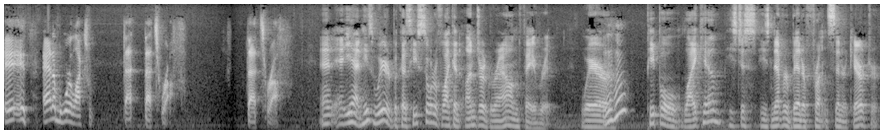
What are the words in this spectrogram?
it Adam Warlock's that that's rough. That's rough. And, and yeah, and he's weird because he's sort of like an underground favorite where Mm-hmm. people like him. He's just he's never been a front and center character.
